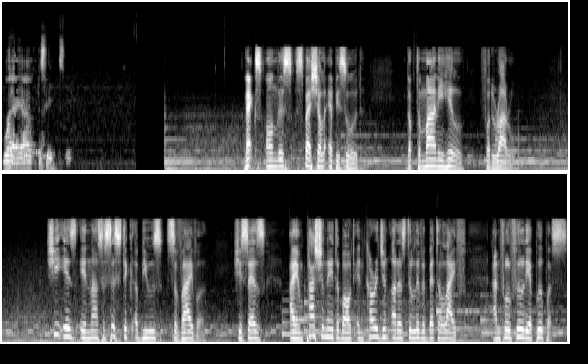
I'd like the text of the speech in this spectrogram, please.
what I have to say. Next on this special episode, Dr. Mani Hill Fodoraro. She is a narcissistic abuse survivor. She says, I am passionate about encouraging others to live a better life and fulfill their purpose.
